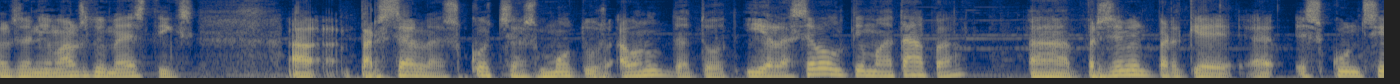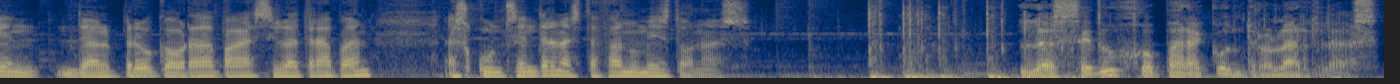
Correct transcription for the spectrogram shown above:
els animals domèstics, uh, parcel·les, cotxes, motos, ha venut de tot. I a la seva última etapa, uh, precisament perquè uh, és conscient del preu que haurà de pagar si l'atrapen, es concentra en estafar només dones. Las sedujo para controlarlas,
